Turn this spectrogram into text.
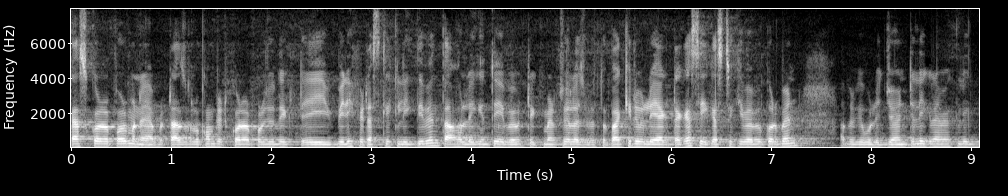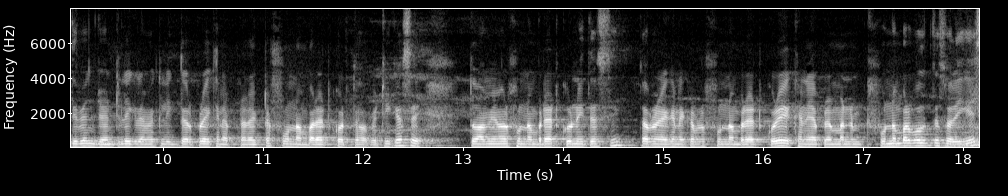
কাজ করার পর মানে আপনার টাস্কগুলো কমপ্লিট করার পর যদি এই বেনিফিট টাস্কে ক্লিক দিবেন, তাহলে কিন্তু এইভাবে টিকমার্ক চলে আসবে। তো বাকি রইলে একটা কাজ, এই কাজটা কীভাবে করবেন? আপনাকে বলি জয়েন্ট টেলিগ্রামে ক্লিক দিবেন। জয়েন্ট টেলিগ্রামে ক্লিক দেওয়ার পর এখানে আপনার একটা ফোন নাম্বার অ্যাড করতে হবে, ঠিক আছে? তো আমি আমার ফোন নাম্বার অ্যাড করে নিতেছি। তো আপনার এখানে একটা ফোন নাম্বার অ্যাড করে এখানে আপনার মানে ফোন নাম্বার বলতে সরি গেস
